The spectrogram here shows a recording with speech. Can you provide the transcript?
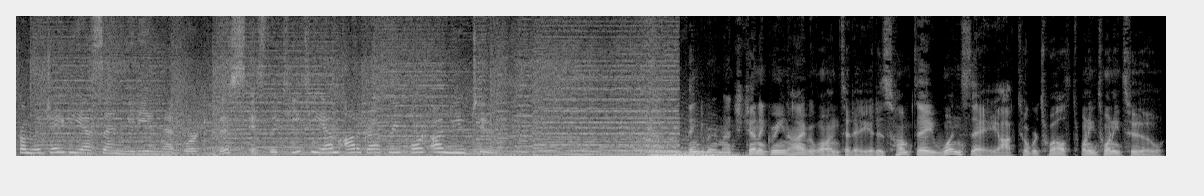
From the JBSN Media Network, this is the TTM Autograph Report on YouTube. Thank you very much, Jenna Green. Hi, everyone. Today it is Hump Day, Wednesday, October 12th, 2022.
